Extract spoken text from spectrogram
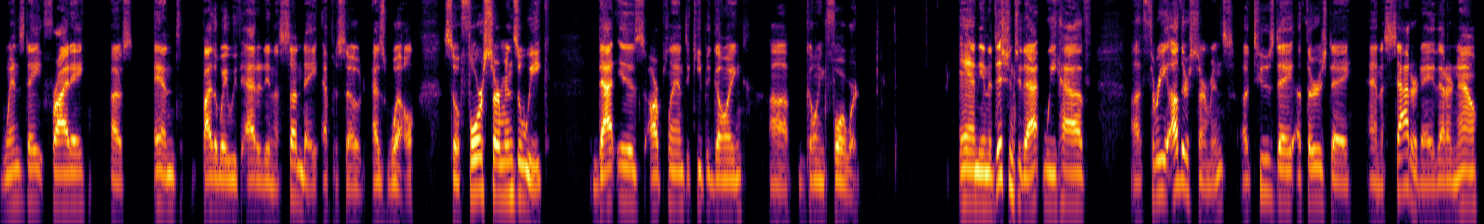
Wednesday, Friday, uh, and by the way, we've added in a Sunday episode as well. So four sermons a week. That is our plan to keep it going uh, going forward. And in addition to that, we have uh, three other sermons: a Tuesday, a Thursday, and a Saturday that are now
